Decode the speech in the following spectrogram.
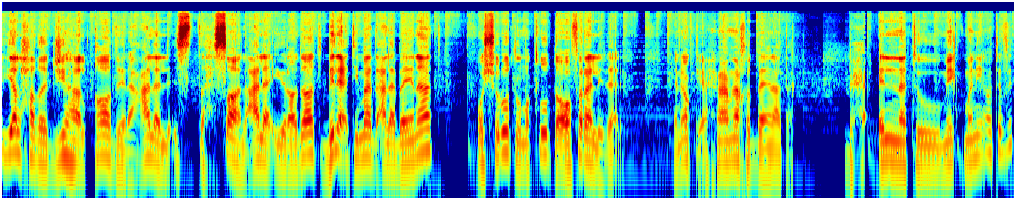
يلحظ الجهة القادرة على الاستحصال على إيرادات بالاعتماد على بيانات والشروط المطلوب توفرها لذلك. يعني okay إحنا عم ناخذ بياناتك. بحق لنا to make money out of it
